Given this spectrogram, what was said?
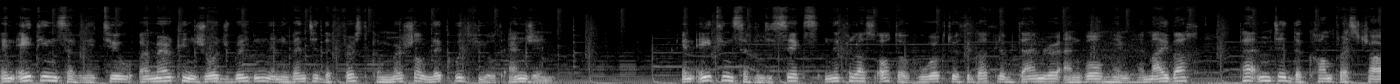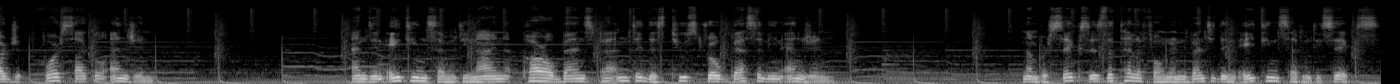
In 1872, American George Brayton invented the first commercial liquid-fueled engine. In 1876, Nicholas Otto, who worked with Gottlieb Daimler and Wilhelm Maybach, patented the compressed charge four-cycle engine and in 1879, Carl Benz patented this two-stroke gasoline engine. Number 6 is the telephone invented in 1876.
